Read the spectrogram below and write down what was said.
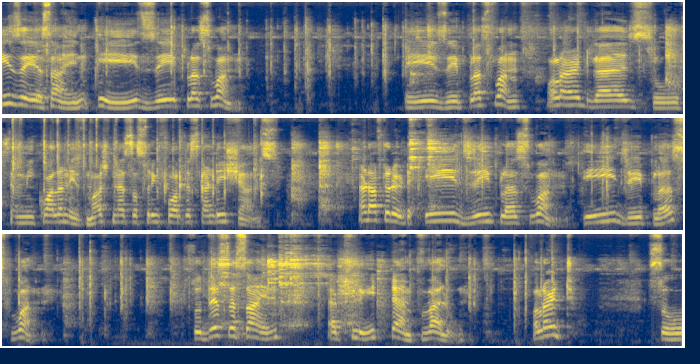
is assign plus 1 is a plus 1 alright guys. So semicolon is much necessary for these conditions and after it aj plus 1 aj plus 1 so this assign actually temp value. Alright? So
